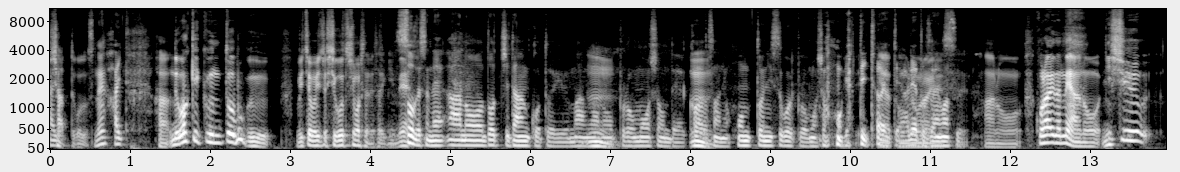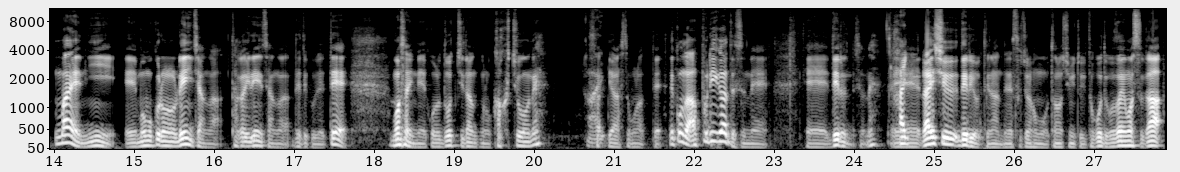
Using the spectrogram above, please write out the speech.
者ってことですね。はい、はい、で脇くんと僕めちゃめちゃ仕事しましたね最近ね。そうですね。あのどっち断固という漫画うんのプロモーションで川田さんに本当にすごいプロモーションをやっていただいてありがとうございます。あのこの間ねあの2週前に、えー、ももクロのレニちゃんが高木レニさんが出てくれて、まさにねこのどっちダンクの拡張をね、はいやらせてもらってで今度アプリがですね、えー出るんですよね、えーはい来週出る予定なんでねそちらの方もお楽しみというところでございますが、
